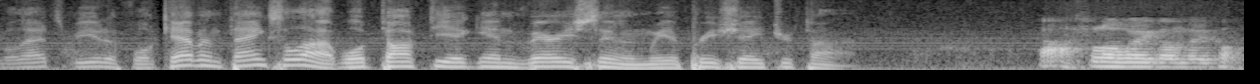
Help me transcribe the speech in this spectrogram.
Well, that's beautiful. Kevin, thanks a lot. We'll talk to you again very soon. We appreciate your time. Hasta luego, amigo.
